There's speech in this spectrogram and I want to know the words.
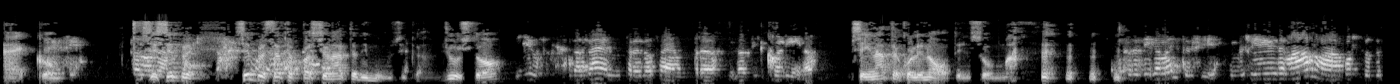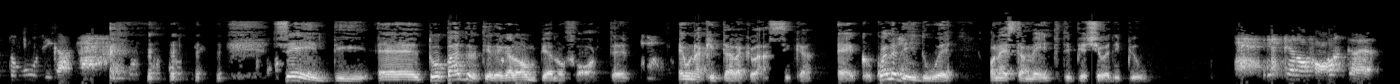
ecco. Sei sempre, sempre stata appassionata di musica, giusto? Io da sempre, da sempre, da piccolina. Sei nata con le note, insomma. Praticamente sì. Invece di dire mamma, forse ho detto musica. Senti, eh, tuo padre ti regalò un pianoforte e una chitarra classica. Ecco, quale dei due, onestamente, ti piaceva di più? Il pianoforte,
